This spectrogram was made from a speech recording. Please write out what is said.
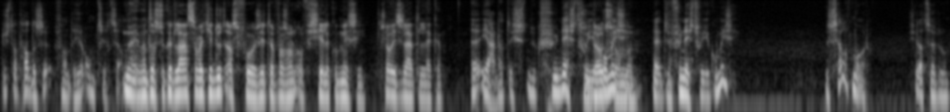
Dus dat hadden ze van de heer Omtzigt zelf. Nee, want dat is natuurlijk het laatste wat je doet als voorzitter van zo'n officiële commissie. Zoiets laten lekken. Uh, ja, dat is natuurlijk funest voor je commissie. Nee, het is funest voor je commissie. Dus zelfmoord, als je dat zou doen.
